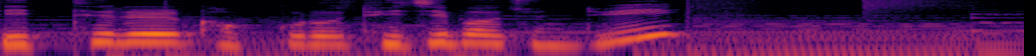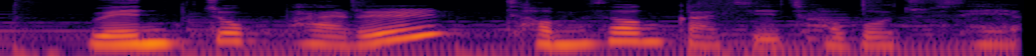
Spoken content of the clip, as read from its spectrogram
니트를 거꾸로 뒤집어 준 뒤 왼쪽 팔을 점선까지 접어주세요.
